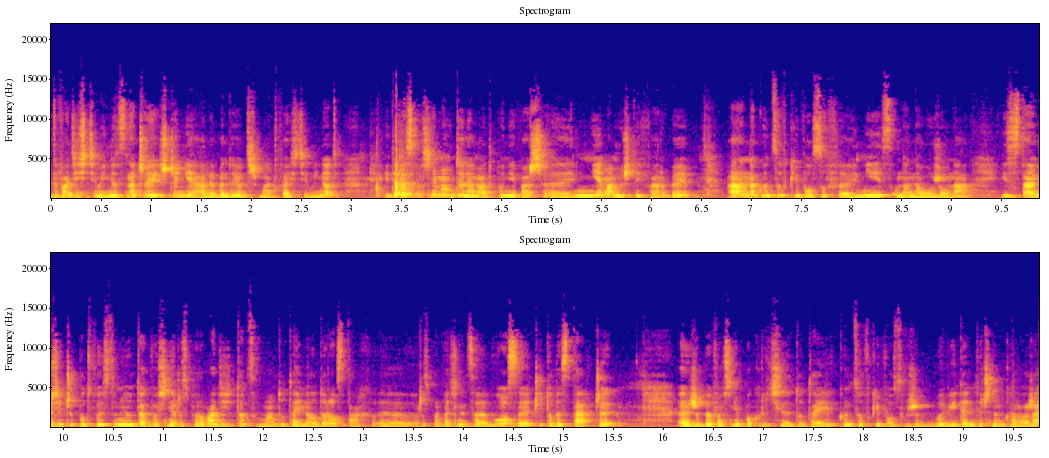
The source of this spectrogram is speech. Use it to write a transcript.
20 minut, znaczy jeszcze nie, ale będę ją trzymała 20 minut. I teraz właśnie mam dylemat, ponieważ e, nie mam już tej farby, a na końcówki włosów e, nie jest ona nałożona. I zastanawiam się, czy po 20 minutach właśnie rozprowadzić to, co mam tutaj na odrostach, e, rozprowadzić na całe włosy, czy to wystarczy żeby właśnie pokryć e, tutaj końcówki włosów, żeby były w identycznym kolorze,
